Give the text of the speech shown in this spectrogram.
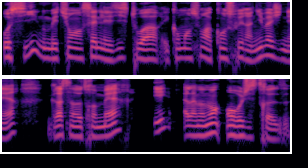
Aussi, nous mettions en scène les histoires et commencions à construire un imaginaire grâce à notre mère et à la maman enregistreuse.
